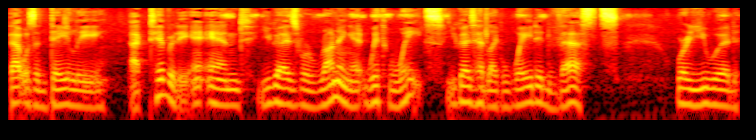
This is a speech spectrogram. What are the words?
that was a daily activity, and you guys were running it with weights. You guys had like weighted vests where you would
